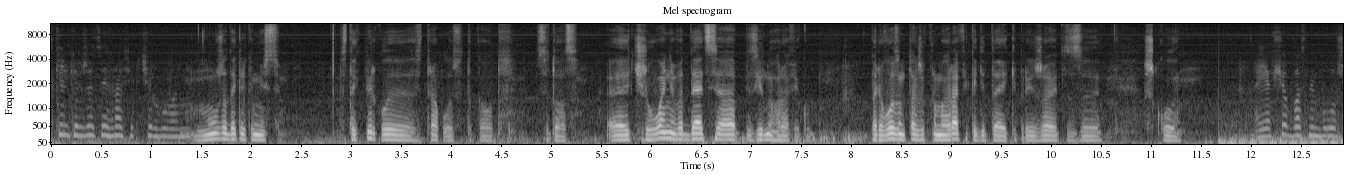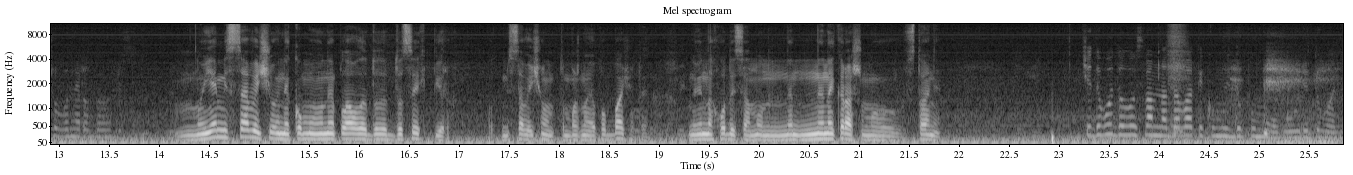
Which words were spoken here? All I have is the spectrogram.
Скільки вже цей графік чергування? Ну, вже декілька місяців. З тих пір, коли трапилася така от ситуація. Е, Чергування ведеться згідно графіку. Перевозимо також, крім графіка, дітей, які приїжджають з школи. А якщо б вас не було, що вони робили? Ну, є місцевий човен, якому вони плавали до, до цих пір. От місцевий човен, то можна його побачити. Ну, він знаходиться ну, не, не найкращому стані. Чи доводилось вам надавати комусь допомогу у урятувальнику?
